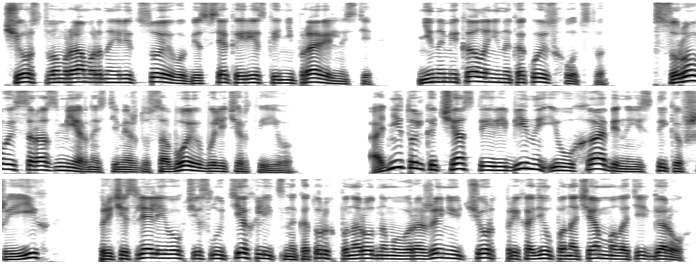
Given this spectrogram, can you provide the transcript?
Черство мраморное лицо его, без всякой резкой неправильности — не намекало ни на какое сходство. В суровой соразмерности между собою были черты его. Одни только частые рябины и ухабины, истыкавшие их, причисляли его к числу тех лиц, на которых, по народному выражению, черт приходил по ночам молотить горох.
